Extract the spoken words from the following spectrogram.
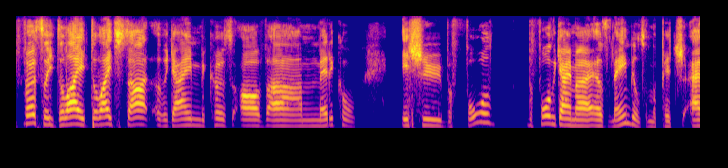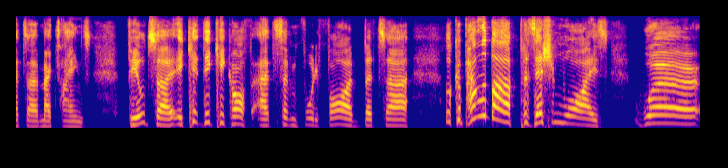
firstly, delayed delayed start of the game because of um, medical issue before before the game. Uh, there was an ambulance on the pitch at uh, Max Haynes Field, so it did kick off at 7:45. But uh, look, Capalaba possession wise were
